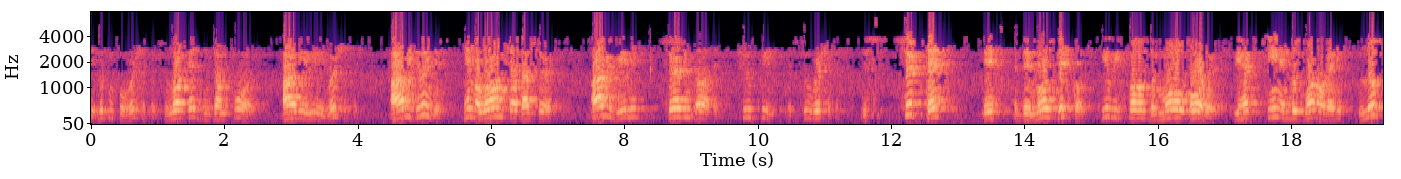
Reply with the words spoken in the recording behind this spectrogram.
is looking for worshippers. The Lord says in John 4, Are we really worshippers? Are we doing this? Him alone shalt thou serve. Are we really serving God as true priests, as true worshippers. The third test is the most difficult. Here we follow the moral order. We have seen in Luke 1 already. Luke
